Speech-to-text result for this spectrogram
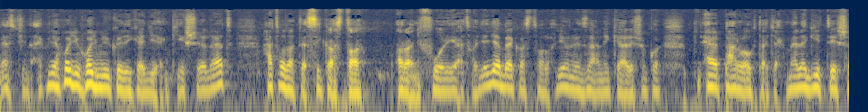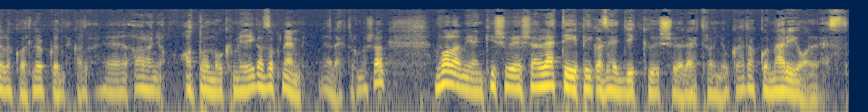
ezt csinálják. Ugye, hogy, hogy működik egy ilyen kísérlet? Hát oda teszik azt a aranyfóliát, vagy egyebek, azt valahogy ionizálni kell, és akkor elpárologtatják melegítéssel, akkor löpködnek az aranyatomok még, azok nem elektromosak. Valamilyen kisüléssel letépik az egyik külső elektronjukat, akkor már ion lesz.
